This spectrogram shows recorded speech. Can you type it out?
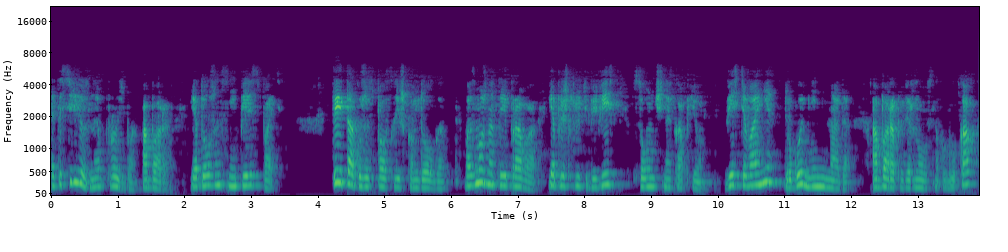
Это серьезная просьба, Абара. Я должен с ней переспать. Ты и так уже спал слишком долго. Возможно, ты и права. Я пришлю тебе весть в солнечное копье. Весть о войне другой мне не надо. Абара повернулась на каблуках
